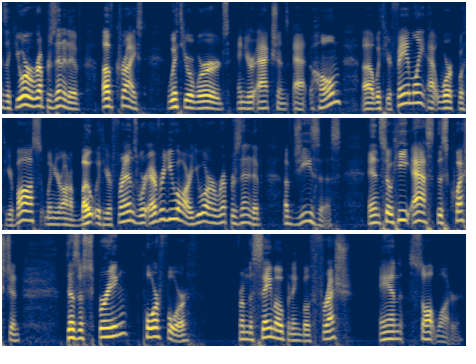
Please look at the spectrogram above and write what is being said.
It's like you're a representative of christ with your words and your actions at home uh, with your family at work with your boss when you're on a boat with your friends wherever you are you are a representative of jesus. And so he asked this question does a spring pour forth from the same opening both fresh and salt water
